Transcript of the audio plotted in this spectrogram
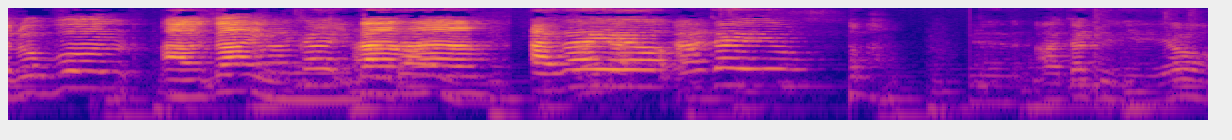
여러분 아가입니다. 아가, 아가예요. 아가예요. 는 아가들이에요.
